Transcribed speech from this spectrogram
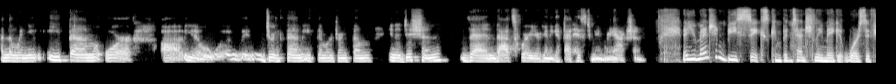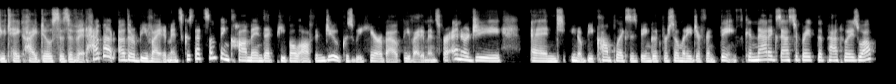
and then when you eat them or uh, you know drink them, eat them or drink them in addition, then that's where you're going to get that histamine reaction. Now you mentioned B6 can potentially make it worse if you take high doses of it. How about other B vitamins? Because that's something common that people often do because we hear about B vitamins for energy and you know B complex is being good for so many different things. Can that exacerbate the pathway as well?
